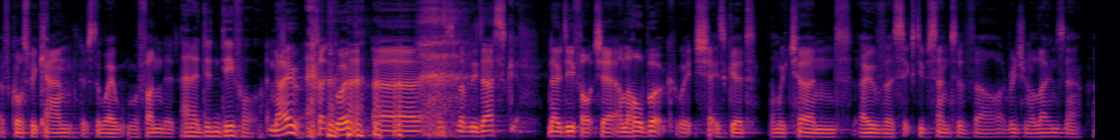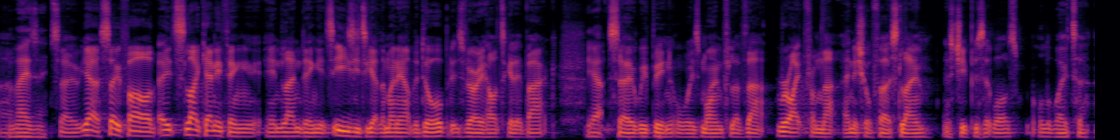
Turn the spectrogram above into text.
of course we can because the way we're funded. And it didn't default. No, touch wood. uh, it's lovely desk. No default yet on the whole book, which is good. And we've churned over 60% of our original loans now. Um, Amazing. So yeah, so far it's like anything in lending. It's easy to get the money out the door, but it's very hard to get it back. Yeah. So we've been always mindful of that right from that initial first loan, as cheap as it was, all the way to,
